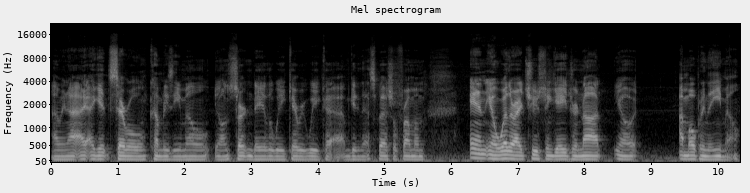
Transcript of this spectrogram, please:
I mean, I, I get several companies email you know, on a certain day of the week, every week. I, I'm getting that special from them, and you know whether I choose to engage or not, you know, I'm opening the email,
